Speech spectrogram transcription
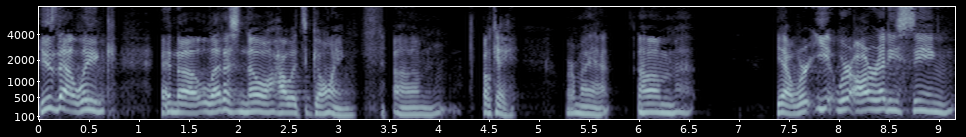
Use that link and uh, let us know how it's going. Um, okay, where am I at? Um, yeah, we're we're already seeing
